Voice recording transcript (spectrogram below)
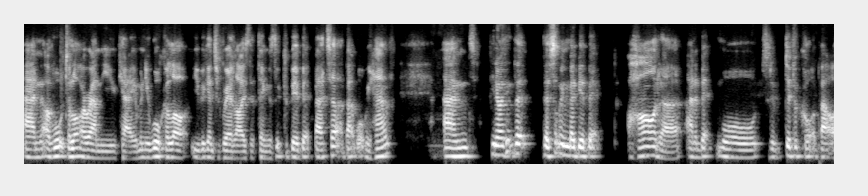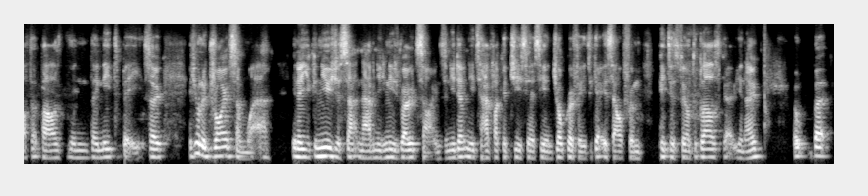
And I've walked a lot around the UK. And when you walk a lot, you begin to realize that things that could be a bit better about what we have. And, you know, I think that there's something maybe a bit harder and a bit more sort of difficult about our footpaths than they need to be. So if you want to drive somewhere, you know, you can use your sat nav and you can use road signs, and you don't need to have like a GCSE in geography to get yourself from Petersfield to Glasgow. You know, but, but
